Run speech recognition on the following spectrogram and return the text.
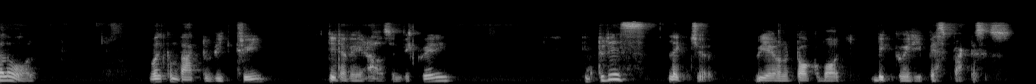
Hello all. Welcome back to week 3, Data Warehouse in BigQuery. In today's lecture, we are going to talk about BigQuery best practices.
